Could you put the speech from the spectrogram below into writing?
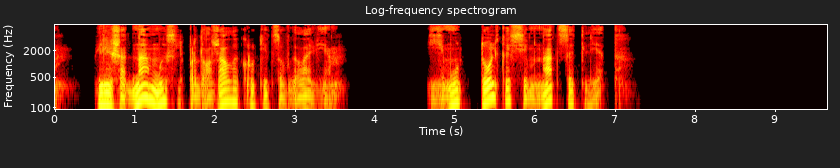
И лишь одна мысль продолжала крутиться в голове. Ему только семнадцать лет.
